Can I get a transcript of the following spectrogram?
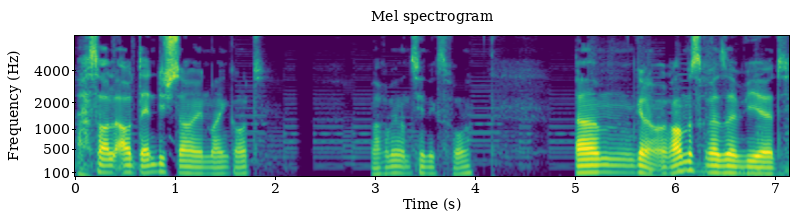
Ach, soll authentisch sein, mein Gott. Machen wir uns hier nichts vor. Ähm, genau, Raum ist reserviert.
